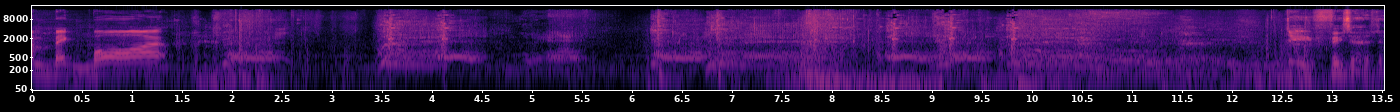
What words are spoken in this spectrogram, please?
Goddamn big boy. Defeated.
